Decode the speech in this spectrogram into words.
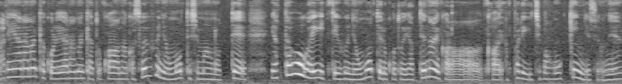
あれやらなきゃこれやらなきゃとかなんかそういうふうに思ってしまうのってやった方がいいっていうふうに思ってることをやってないからがやっぱり一番大きいんですよね。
